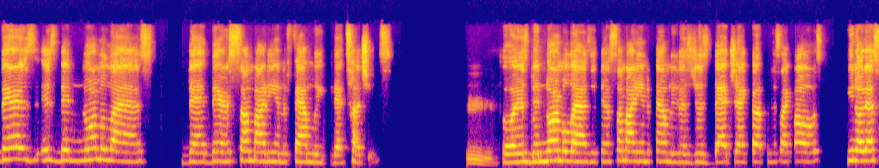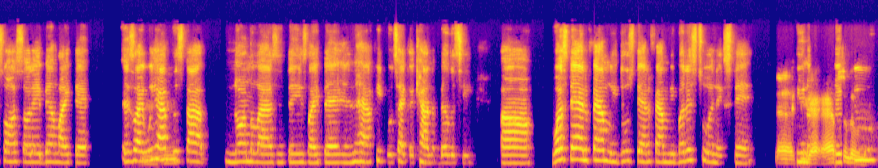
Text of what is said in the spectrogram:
There's it's been normalized that there's somebody in the family that touches. Mm. So it's been normalized that there's somebody in the family that's just that jacked up, and it's like, oh, it's, you know, that's so and so they've been like that. It's like mm-hmm. we have mm-hmm. to stop normalizing things like that and have people take accountability. Uh, what's stand family do stand family, but it's to an extent. Uh, you know, yeah, absolutely. If you,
